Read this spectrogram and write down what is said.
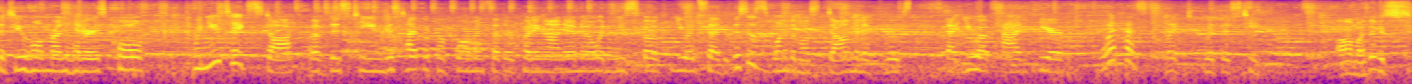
the two home run hitters. Cole, when you take stock of this team, this type of performance that they're putting on, I know when we spoke, you had said that this is one of the most dominant groups that you have had here. What has clicked with this team? Um, I think it's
